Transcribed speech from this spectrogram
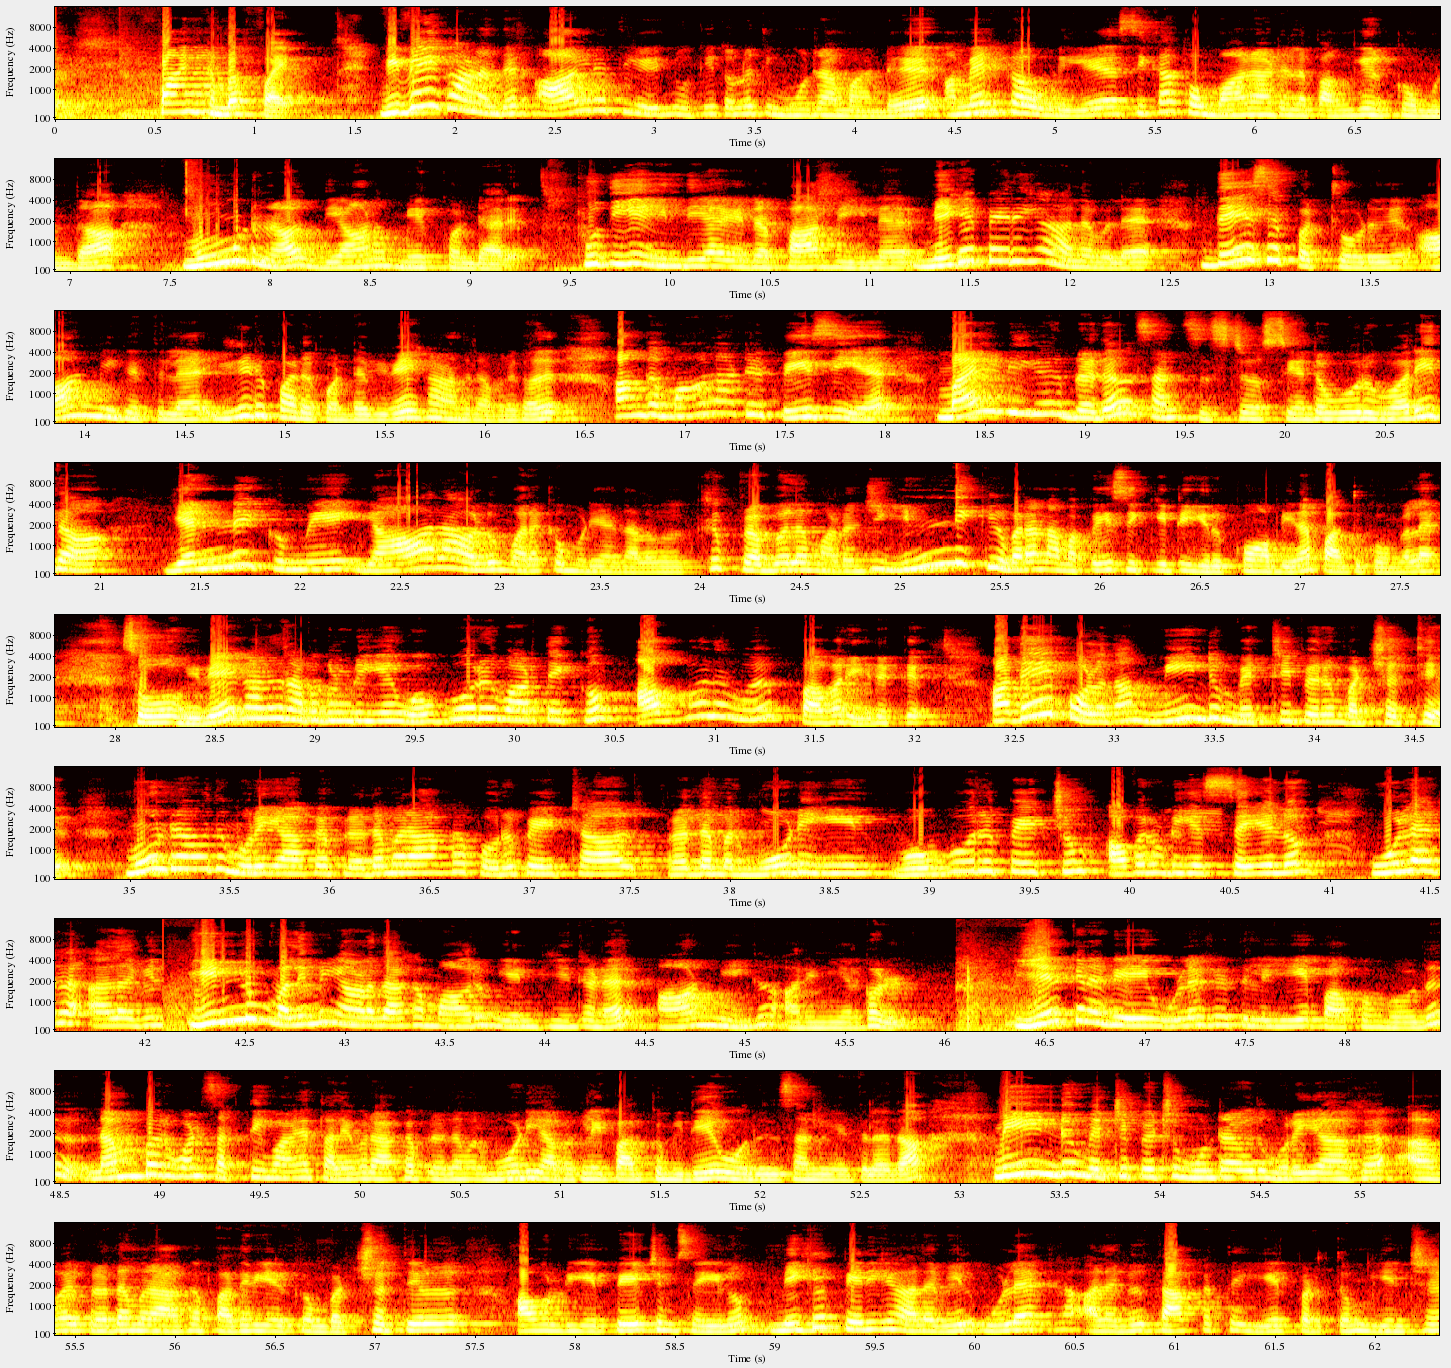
பாயிண்ட் நம்பர் ஃபைவ் விவேகானந்தர் ஆயிரத்தி எழுநூற்றி தொண்ணூற்றி மூன்றாம் ஆண்டு அமெரிக்காவுடைய சிகாகோ மாநாட்டில் பங்கேற்கும் முன் தான் மூன்று நாள் தியானம் மேற்கொண்டார். புதிய இந்தியா என்ற பார்வையில் மிகப்பெரிய அளவில் தேசப்பற்றோடு ஆன்மீகத்தில் ஈடுபாடு கொண்ட விவேகானந்தர் அவர்கள் அங்கே மாநாட்டில் பேசிய my dear brothers and sisters என்ற ஒரு வரி தான் என்னைக்குமே யாராலும் மறக்க முடியாத அளவுக்கு பிரபலம் அடைஞ்சு இன்னைக்கு வர நம்ம பேசிக்கிட்டு இருக்கோம் அப்படின்னா பார்த்துக்கோங்களேன். ஸோ விவேகானந்தர் அவர்களுடைய ஒவ்வொரு வார்த்தைக்கும் அவ்வளவு பவர் இருக்கு. அதே போல தான் மீண்டும் வெற்றி பெறும் பட்சத்தில் மூன்றாவது முறையாக பிரதமராக பொறுப்பேற்றால் பிரதமர் மோடியின் ஒவ்வொரு பேச்சும் அவருடைய செயலும் உலக அளவில் இன்னும் வலிமையானதாக மாறும் என்கின்றனர் ஆன்மீக அறிஞர்கள். ஏற்கனவே உலகத்திலேயே பார்க்கும்போது நம்பர் ஒன் சக்தி வாய்ந்த தலைவராக பிரதமர் மோடி அவர்களை பார்க்கும் இதே ஒரு சமயத்தில் தான் மீண்டும் வெற்றி பெற்று மூன்றாவது முறையாக அவர் பிரதமராக பதவியேற்கும் பட்சத்தில் அவருடைய பேச்சும் செயலும் மிகப்பெரிய அளவில் உலக அளவில் தாக்கத்தை ஏற்படுத்தும் என்ற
